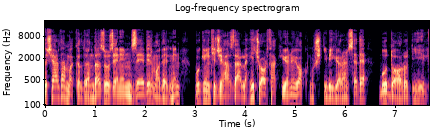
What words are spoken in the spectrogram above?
Dışarıdan bakıldığında Zuse'nin Z1 modelinin bugünkü cihazlarla hiç ortak yönü yokmuş gibi görünse de bu doğru değil.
